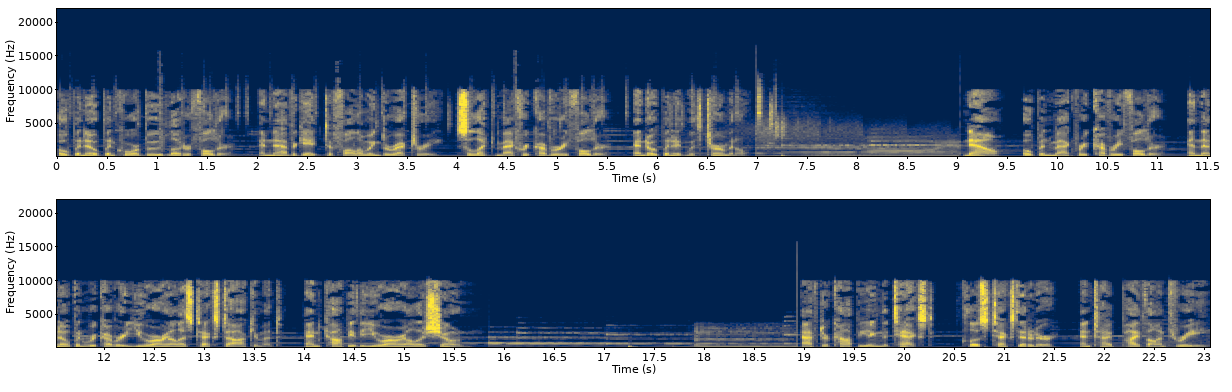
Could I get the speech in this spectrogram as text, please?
open OpenCore bootloader folder, and navigate to following directory. Select Mac Recovery folder, and open it with terminal. Now, open Mac Recovery folder, and then open Recovery URL as text document, and copy the URL as shown. After copying the text, close text editor, and type Python 3,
